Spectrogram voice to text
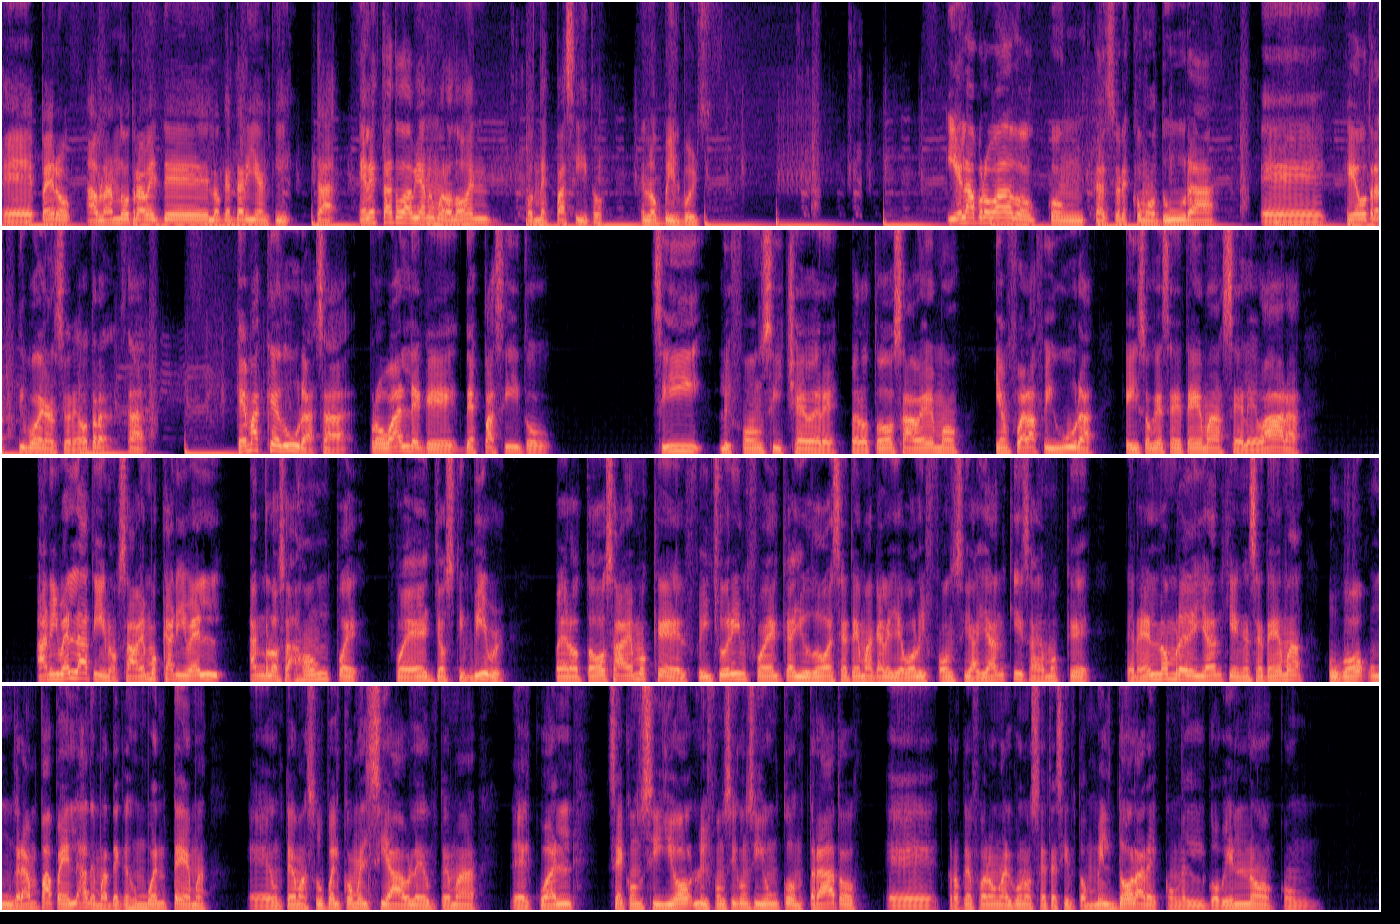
Eh, pero hablando otra vez de lo que es Daddy Yankee, o sea, él está todavía número 2 en, con Despacito en los Billboards. Y él ha probado con canciones como Dura. eh, ¿Qué otro tipo de canciones? Otra, o sea, ¿qué más que Dura? O sea, probarle que Despacito sí, Luis Fonsi, chévere, pero todos sabemos quién fue la figura que hizo que ese tema se elevara. A nivel latino, sabemos que a nivel anglosajón, pues fue Justin Bieber. Pero todos sabemos que el featuring fue el que ayudó a ese tema que le llevó Luis Fonsi a Yankee. Sabemos que tener el nombre de Yankee en ese tema jugó un gran papel, además de que es un buen tema. Un tema súper comerciable, un tema del cual se consiguió, Luis Fonsi consiguió un contrato, eh, creo que fueron algunos 700 mil dólares con el gobierno, con,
